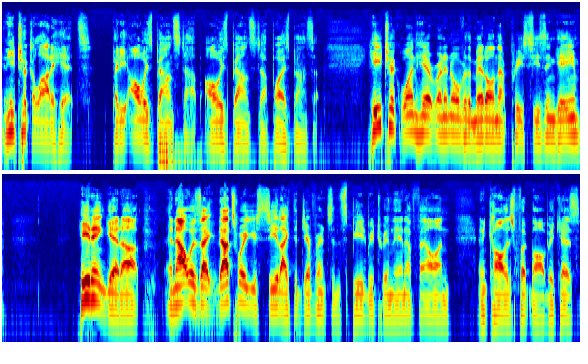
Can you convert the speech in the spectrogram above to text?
and he took a lot of hits, but he always bounced up, always bounced up, always bounced up. He took one hit running over the middle in that preseason game. He didn't get up, and that was like that's where you see like the difference in speed between the NFL and and college football because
